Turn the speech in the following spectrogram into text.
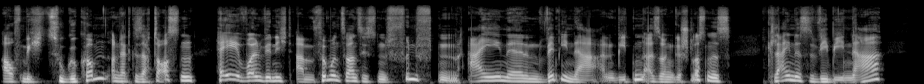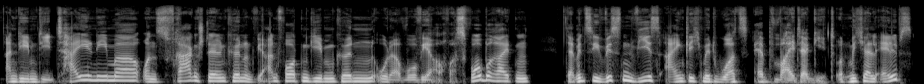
auf mich zugekommen und hat gesagt, Thorsten, hey, wollen wir nicht am 25.05. einen Webinar anbieten, also ein geschlossenes kleines Webinar, an dem die Teilnehmer uns Fragen stellen können und wir Antworten geben können oder wo wir auch was vorbereiten, damit sie wissen, wie es eigentlich mit WhatsApp weitergeht. Und Michael Elbs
